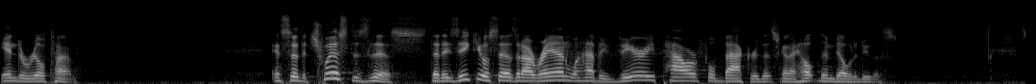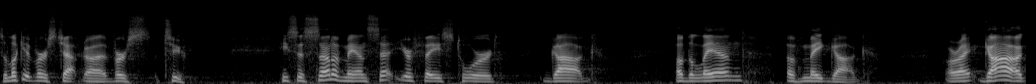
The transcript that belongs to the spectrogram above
into real time. And so the twist is this that Ezekiel says that Iran will have a very powerful backer that's going to help them be able to do this. So look at verse, chapter, uh, verse 2. He says, Son of man, set your face toward Gog of the land of Magog. All right? Gog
